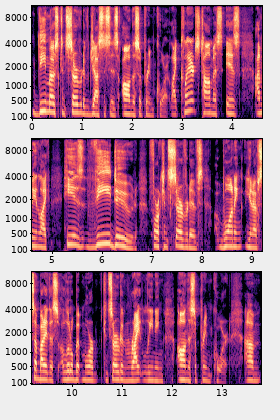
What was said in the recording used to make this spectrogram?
the most conservative justices on the Supreme Court. Like Clarence Thomas is, I mean, like he is the dude for conservatives wanting, you know, somebody that's a little bit more conservative and right leaning on the Supreme Court. Um,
